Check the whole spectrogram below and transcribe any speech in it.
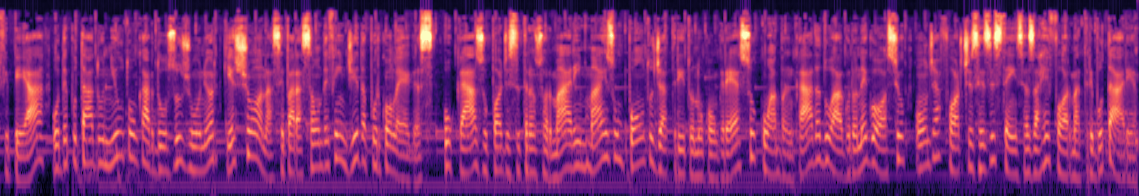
FPA, o deputado Newton Cardoso Júnior questiona a separação defendida por colegas. O caso pode se transformar em mais um ponto de atrito no Congresso com a bancada do agronegócio, onde há fortes resistências à reforma tributária.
